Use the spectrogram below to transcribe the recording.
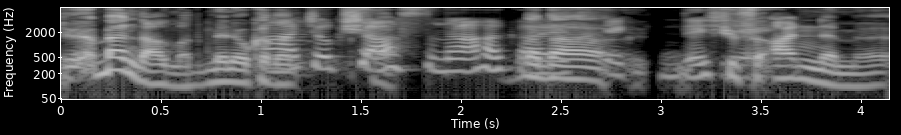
Ben de almadım. Beni o kadar. Daha çok şahsına hakaret daha şeklinde şey. Küfür anneme,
